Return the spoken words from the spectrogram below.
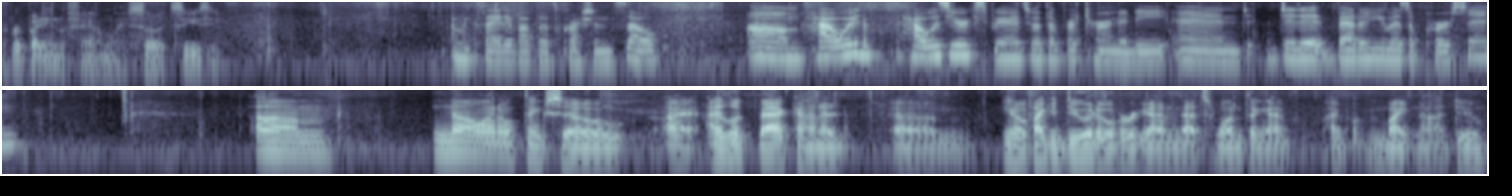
everybody in the family. So it's easy. I'm excited about this question. So, um, how would how was your experience with a fraternity, and did it better you as a person? No, I don't think so. I, I look back on it um, you know, if I could do it over again, that's one thing I, I might not do.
